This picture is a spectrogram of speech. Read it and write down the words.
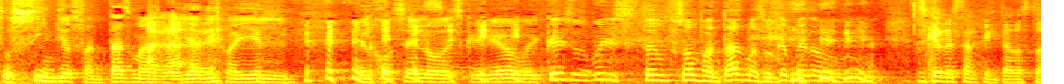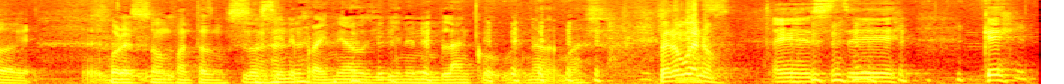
Tus indios fantasmas, güey. Ya dijo ahí el, el José lo Sí. escribió, güey. ¿Qué esos güeyes son fantasmas o qué pedo? güey? Es que no están pintados todavía. Por eso son fantasmas. Los tiene primeados y vienen en blanco, güey, nada más. Pero bueno, este. ¿Qué?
